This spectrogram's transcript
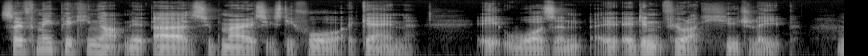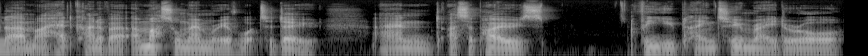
So for me picking up uh, Super Mario sixty four again, it wasn't. It, it didn't feel like a huge leap. No. Um, I had kind of a, a muscle memory of what to do, and I suppose for you playing Tomb Raider or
